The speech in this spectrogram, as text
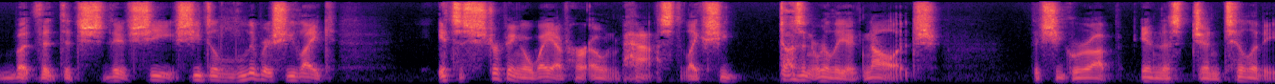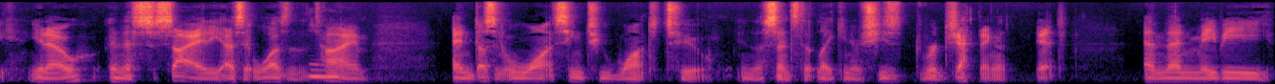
but that, that, she, that she she deliberate she like it's a stripping away of her own past. Like she doesn't really acknowledge that she grew up in this gentility, you know, in this society as it was at the Yeah. time, and doesn't want seem to want to in the sense that like you know she's rejecting it and then maybe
